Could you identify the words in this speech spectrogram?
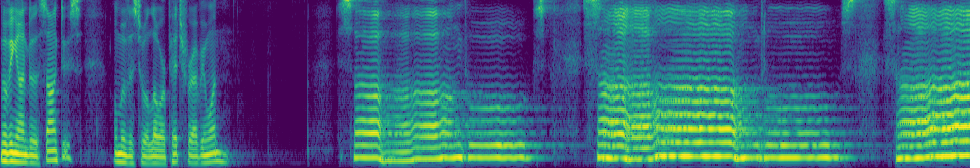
Moving on to the Sanctus, we'll move this to a lower pitch for everyone. Sanctus, Sanctus, Sanctus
